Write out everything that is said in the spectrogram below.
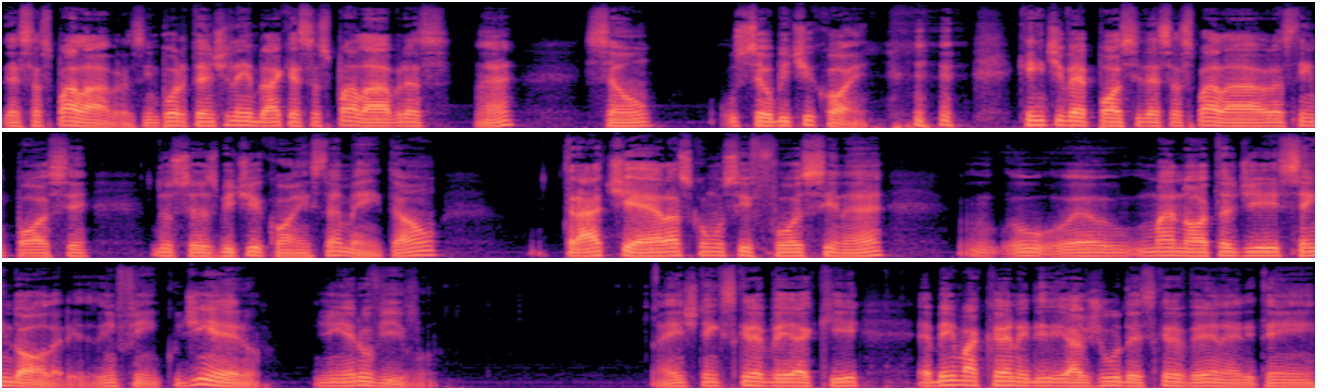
dessas palavras. Importante lembrar que essas palavras, né, são o seu Bitcoin. Quem tiver posse dessas palavras tem posse dos seus Bitcoins também. Então, trate elas como se fosse, né, é, uma nota de 100 dólares, enfim, dinheiro, dinheiro vivo. A gente tem que escrever aqui é bem bacana, ele ajuda a escrever, né? Ele tem.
